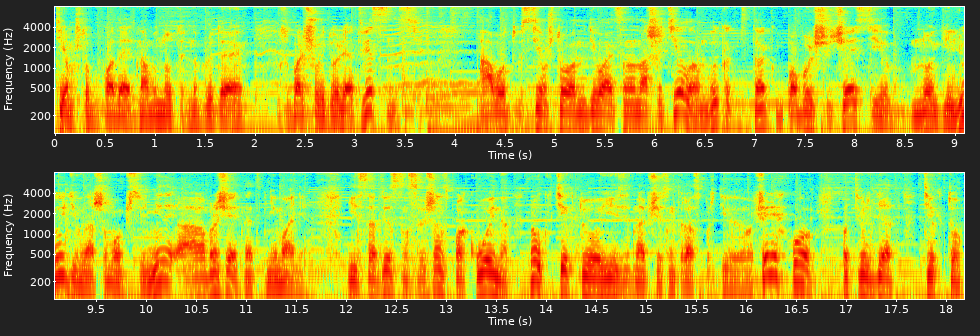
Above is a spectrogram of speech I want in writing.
тем, что попадает нам внутрь, наблюдаем с большой долей ответственности – а вот с тем, что надевается на наше тело, мы как-то так, по большей части, многие люди в нашем обществе не обращают на это внимание. И, соответственно, совершенно спокойно, ну, те, кто ездит на общественном транспорте, вообще легко подтвердят. Те, кто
